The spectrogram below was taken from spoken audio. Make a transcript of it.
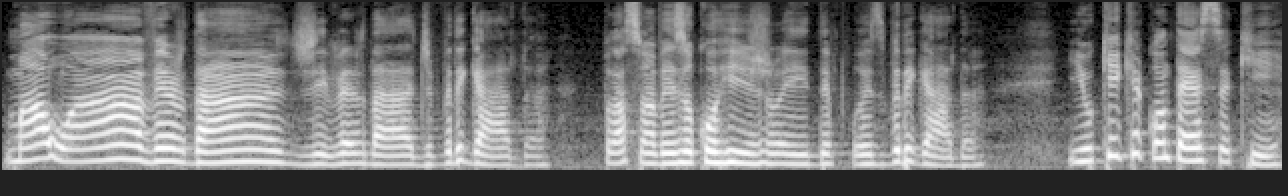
Mauá, verdade, verdade. Obrigada. Próxima vez eu corrijo aí depois. Obrigada. E o que, que acontece aqui?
